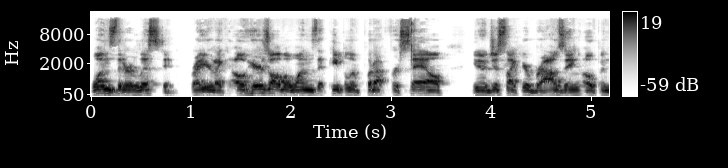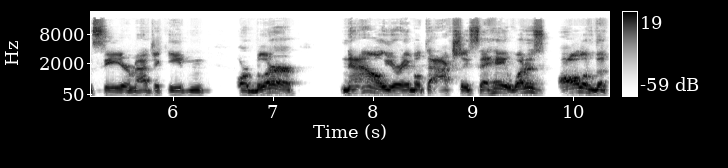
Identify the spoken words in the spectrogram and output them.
ones that are listed, right? You're like, oh, here's all the ones that people have put up for sale, you know, just like you're browsing OpenSea or Magic Eden or Blur. Now you're able to actually say, hey, what is all of the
